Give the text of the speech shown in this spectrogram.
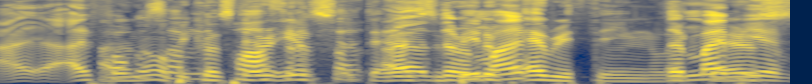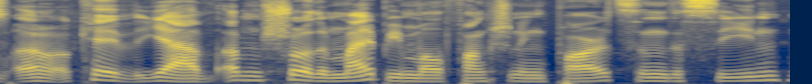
I I I don't focus know on because the there positive side. there's Uh, a there bit might of everything. there might be a, uh, okay yeah i'm sure there might be malfunctioning parts in the scene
